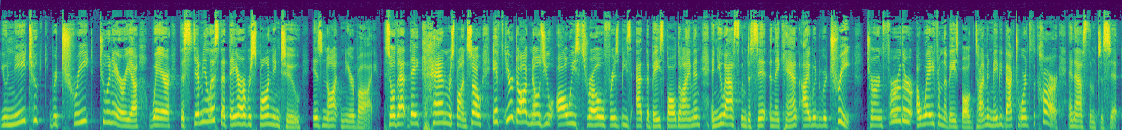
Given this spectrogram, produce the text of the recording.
You need to retreat to an area where the stimulus that they are responding to is not nearby so that they can respond. So if your dog knows you always throw frisbees at the baseball diamond and you ask them to sit and they can't, I would retreat, turn further away from the baseball diamond, maybe back towards the car and ask them to sit.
